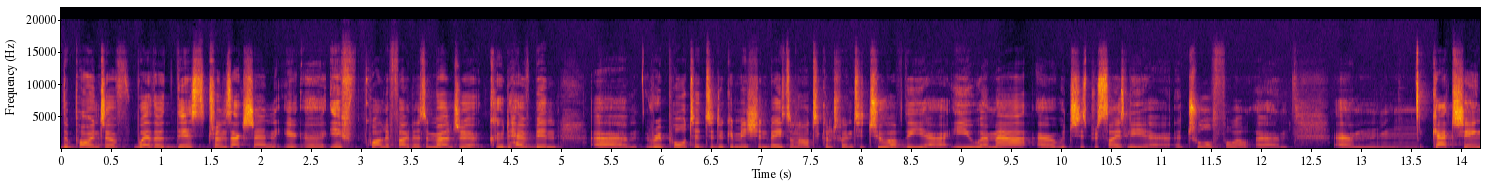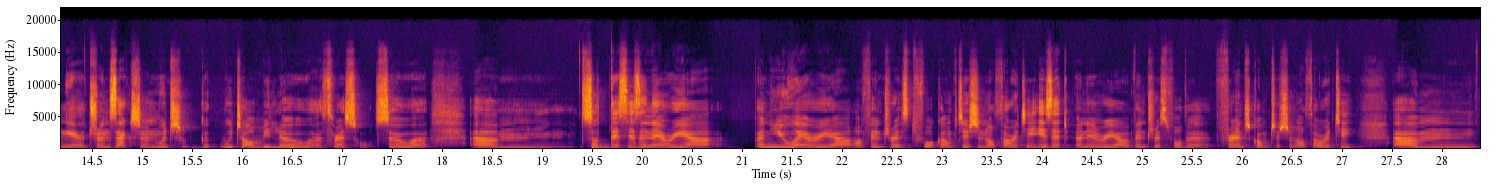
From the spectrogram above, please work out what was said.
the point of whether this transaction, uh, if qualified as a merger, could have been um, reported to the Commission based on Article 22 of the uh, EUMR, uh, which is precisely a, a tool for um, um, catching a transaction which which are mm. below a threshold. So, uh, um, so this is an area a new area of interest for competition authority? Is it an area of interest for the French competition authority, um,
